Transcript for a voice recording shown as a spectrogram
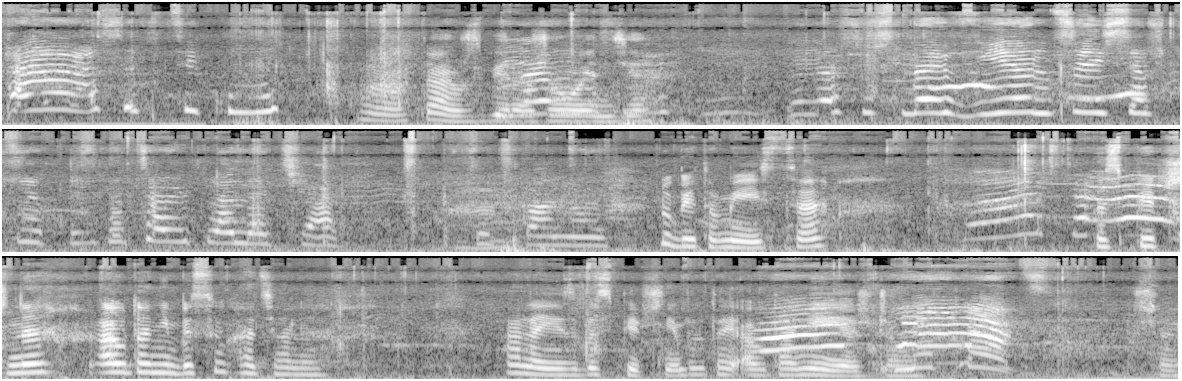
Pa, sewczyku. O, ta już zbiera żołędzie. U nas jest najwięcej sewczyków na całej planecie. Lubię to miejsce. Bezpieczne. Auta niby słychać, ale, ale jest bezpiecznie, bo tutaj auta nie jeżdżą. Dobrze.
